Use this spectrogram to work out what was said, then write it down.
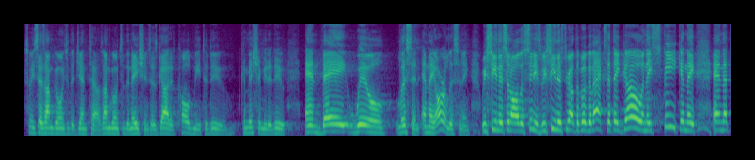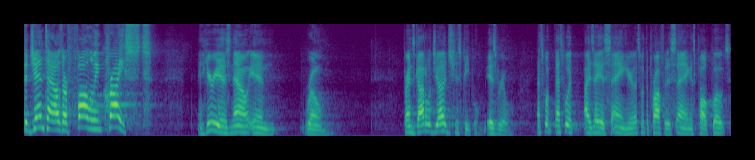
So he says, I'm going to the Gentiles. I'm going to the nations as God had called me to do, commissioned me to do. And they will listen. And they are listening. We've seen this in all the cities. We've seen this throughout the book of Acts that they go and they speak and, they, and that the Gentiles are following Christ. And here he is now in Rome. Friends, God will judge his people, Israel. That's what, that's what Isaiah is saying here. That's what the prophet is saying, as Paul quotes.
